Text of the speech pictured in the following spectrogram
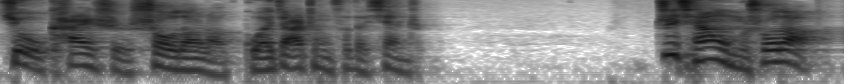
就开始受到了国家政策的限制。之前我们说到。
